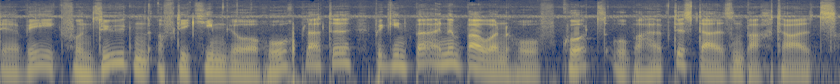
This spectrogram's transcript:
Der Weg von Süden auf die Chiemgauer Hochplatte beginnt bei einem Bauernhof kurz oberhalb des Dalsenbachtals.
